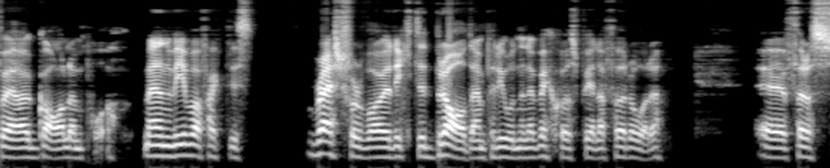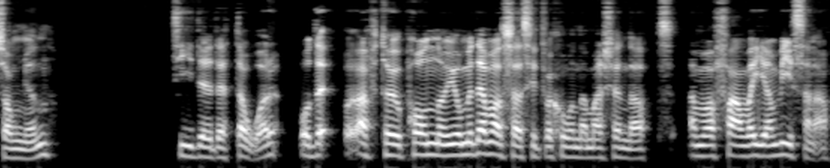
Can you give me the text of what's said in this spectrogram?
var jag galen på. Men vi var faktiskt, Rashford var ju riktigt bra den perioden när Växjö spelade förra året. Ehm, förra säsongen. Tidigare detta år. Och det, att ta upp honom, jo men det var en sån här situation där man kände att, men vad fan var envisarna?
